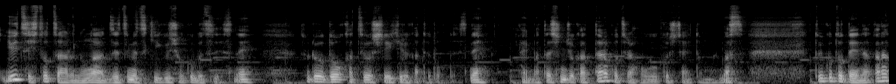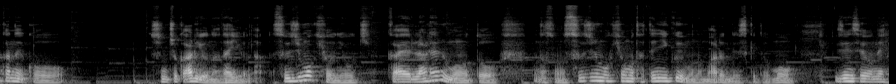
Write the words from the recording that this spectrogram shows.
唯一一つあるのが絶滅危惧植物ですね。それをどう活用していけるかというところですね。はい、また進捗あったらこちら報告したいと思います。ということでなかなかねこう進捗あるようなないような数字目標に置き換えられるものとまたその数字の目標も立てにくいものもあるんですけどもいずれにせよね、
